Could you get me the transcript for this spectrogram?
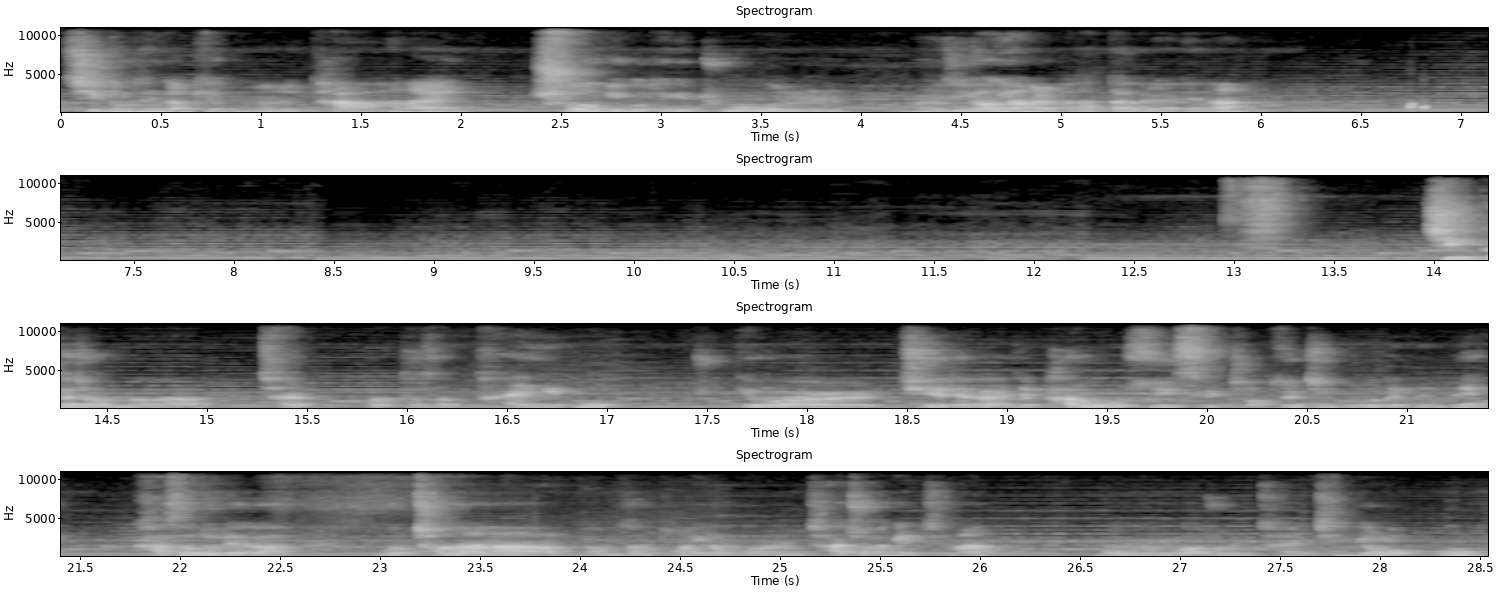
지금 생각해 보면 다 하나의 추억이고 되게 좋은 뭐 이제 영향을 받았다 그래야 되나? 지금까지 엄마가 잘 버텨서 다행이고 6개월 뒤에 내가 이제 바로 올 수 있을지 없을지 모르겠는데 가서도 내가 뭐 전화나 영상통화 이런 거는 자주 하겠지만 먹는 거 좀 잘 챙겨 먹고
